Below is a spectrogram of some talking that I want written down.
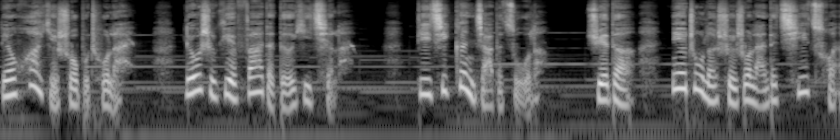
连话也说不出来，刘氏越发的得意起来，底气更加的足了。觉得捏住了水若兰的七寸。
